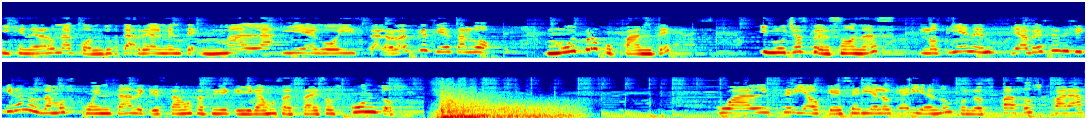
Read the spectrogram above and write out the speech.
y generar una conducta realmente mala y egoísta. La verdad es que sí es algo muy preocupante y muchas personas lo tienen y a veces ni siquiera nos damos cuenta de que estamos así, de que llegamos hasta esos puntos. ¿Cuál sería o qué sería lo que harías, no? Con los pasos para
